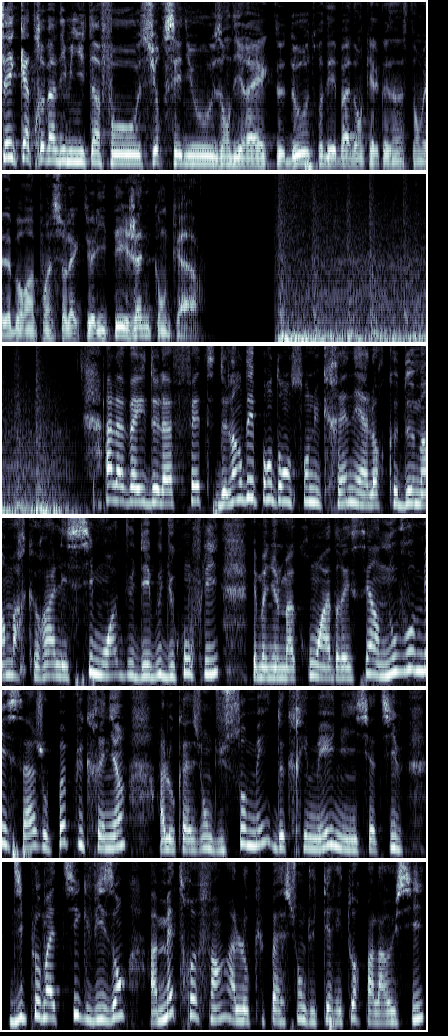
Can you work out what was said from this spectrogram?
C'est 90 minutes info sur CNews en direct. D'autres débats dans quelques instants, mais d'abord un point sur l'actualité. Jeanne Cancard. À la veille de la fête de l'indépendance en Ukraine et alors que demain marquera les six mois du début du conflit, Emmanuel Macron a adressé un nouveau message au peuple ukrainien à l'occasion du sommet de Crimée, une initiative diplomatique visant à mettre fin à l'occupation du territoire par la Russie.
